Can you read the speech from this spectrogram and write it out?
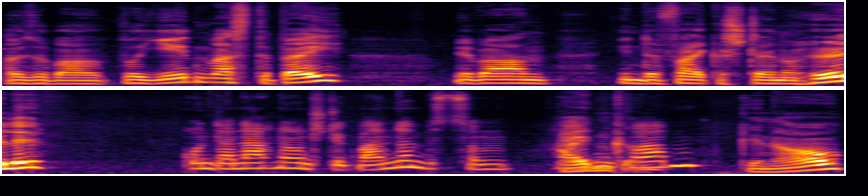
Also war für jeden was dabei. Wir waren in der Falkersteiner Höhle, Und danach noch ein Stück wandern bis zum Heidengraben. Genau.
